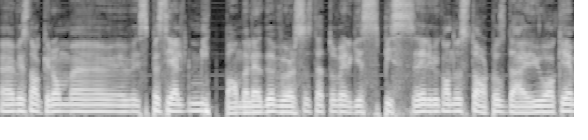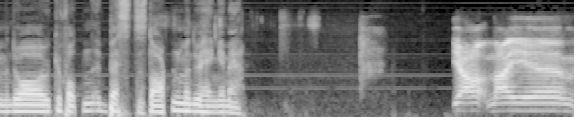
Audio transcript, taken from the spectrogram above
Eh, vi snakker om eh, spesielt midtbaneleddet versus dette å velge spisser. Vi kan jo starte hos deg, Joakim. Du har jo ikke fått den beste starten, men du henger med. Ja, nei, eh,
